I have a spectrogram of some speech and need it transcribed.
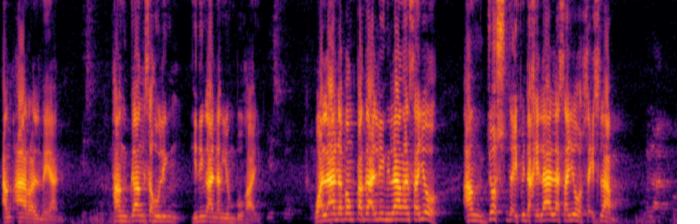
ang aral na yan hanggang sa huling hininga ng iyong buhay. Wala na bang pag-aalinlangan sa iyo ang Diyos na ipinakilala sa iyo sa Islam? Wala na po.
